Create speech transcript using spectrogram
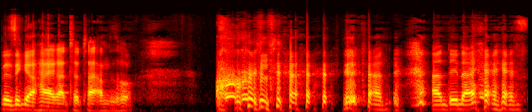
will sie geheiratet haben. So. Und dann hat die da jetzt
